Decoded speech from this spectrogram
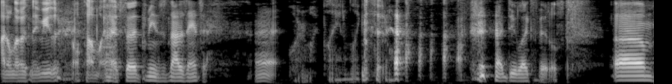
I don't know his name either off the top of my All right, head. so that means it's not his answer. All right, Where am I playing him like a fiddle? I do like fiddles. Um,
